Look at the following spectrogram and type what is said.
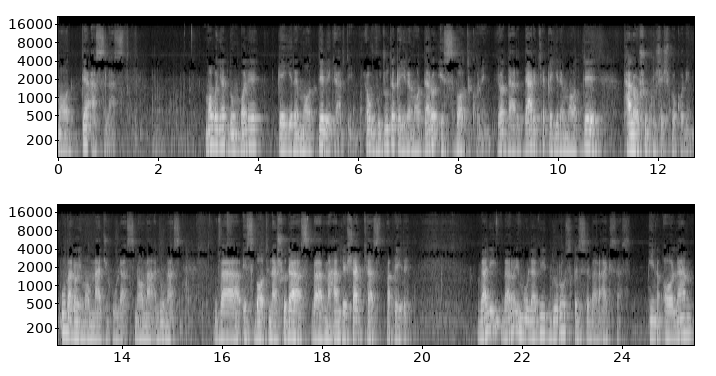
ماده اصل است. ما باید دنبال غیر ماده بگردیم یا وجود غیر ماده رو اثبات کنیم یا در درک غیر ماده تلاش و کوشش بکنیم. او برای ما مجهول است نامعلوم است. و اثبات نشده است و محل شک است و غیره. ولی برای مولوی درست قصه برعکس است. این عالم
